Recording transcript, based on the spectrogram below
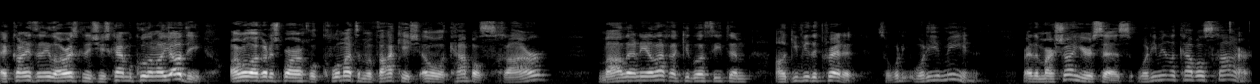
Ekonis ani lo'aretz k'di shishkayim m'kulam al yodi. Amar la'kadosh baruch hu. Klumat ha'mavakish el l'kabel schar. Ma'ale ani alecha kid lasitem. I'll give you the credit. So what do you, what do you mean? Right, the Maharsha here says, what do you mean the Kabul Schar?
